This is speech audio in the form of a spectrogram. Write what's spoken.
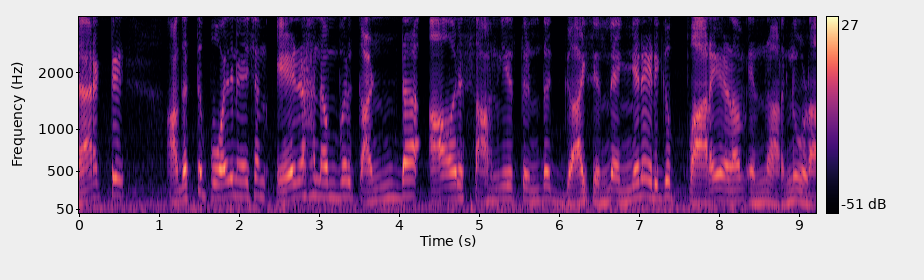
ഡയറക്റ്റ് അകത്ത് പോയതിനു ശേഷം ഏഴാം നമ്പർ കണ്ട ആ ഒരു സമയത്തുണ്ട് ഗായ്സ് എന്ന് എങ്ങനെ എനിക്ക് പറയണം എന്ന് അറിഞ്ഞുകൂടാ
